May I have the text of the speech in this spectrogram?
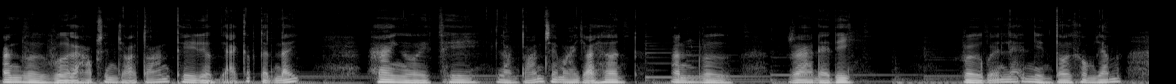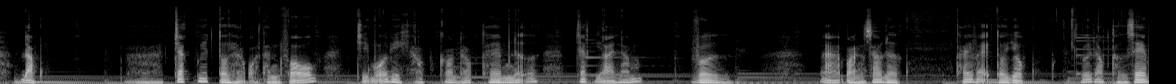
Anh Vừ vừa là học sinh giỏi toán thi được giải cấp tỉnh đấy. Hai người thi làm toán xem ai giỏi hơn. Anh Vừ ra đề đi vừa bẽn lẽ nhìn tôi không dám đọc. mà chắc biết tôi học ở thành phố. Chỉ mỗi việc học còn học thêm nữa. Chắc giỏi lắm. vừa à, bằng sao được. Thấy vậy tôi dục. Cứ đọc thử xem.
